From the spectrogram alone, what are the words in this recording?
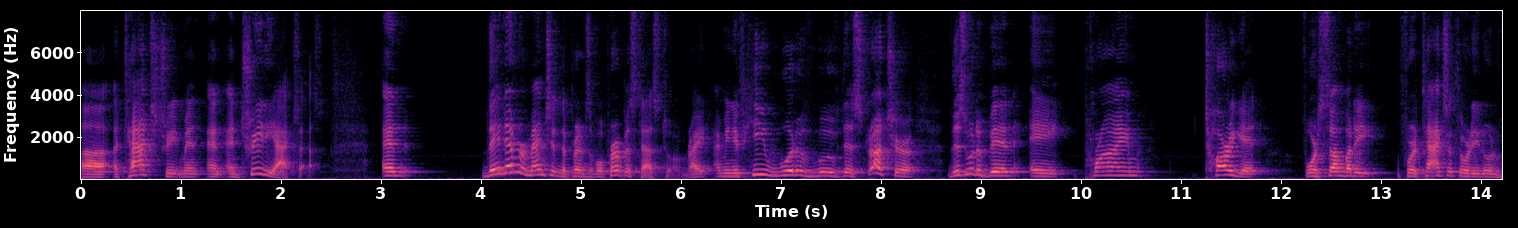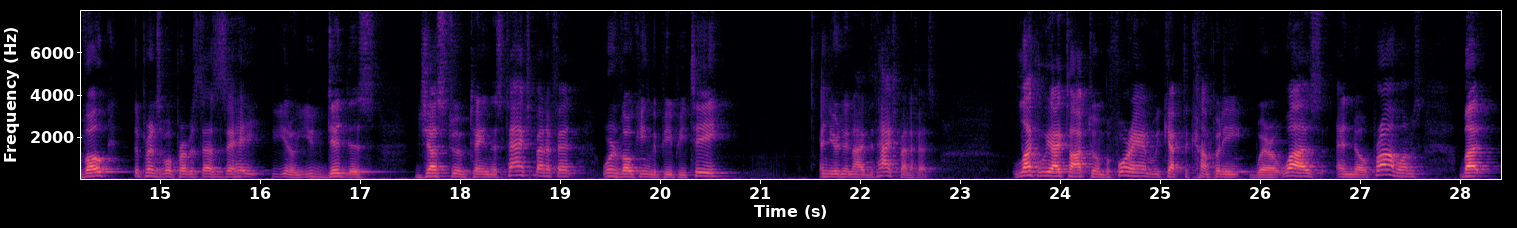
uh, tax treatment and, and treaty access. And they never mentioned the principal purpose test to him, right? I mean, if he would have moved this structure, this would have been a prime target for somebody, for a tax authority to invoke the principal purpose test and say, hey, you know, you did this just to obtain this tax benefit. We're invoking the PPT and you're denied the tax benefits. Luckily, I talked to him beforehand. We kept the company where it was and no problems. But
